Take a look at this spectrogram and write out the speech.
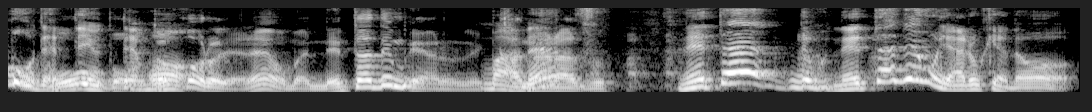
々でって言って応募どこも。ろじゃないお前ネタでもやるね、まあね。必ず。ネタでもネタでもやるけど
